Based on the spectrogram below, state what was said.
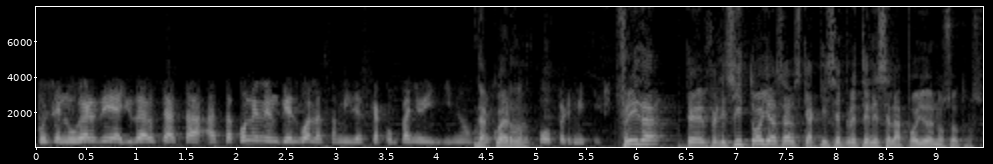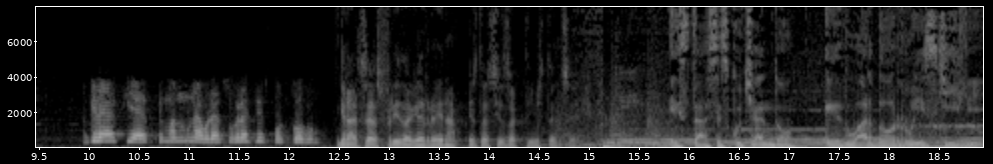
pues en lugar de ayudar, o sea, hasta, hasta ponen en riesgo a las familias que acompaño y, y no, De eso acuerdo. no lo puedo permitir. Frida, te felicito, ya sabes que aquí siempre tienes el apoyo de nosotros. Gracias, te mando un abrazo, gracias por todo. Gracias, Frida Guerrera. Esta sí es activista en serio. Estás escuchando Eduardo Ruiz Gili.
